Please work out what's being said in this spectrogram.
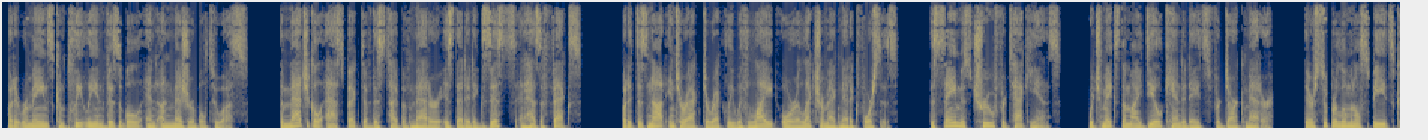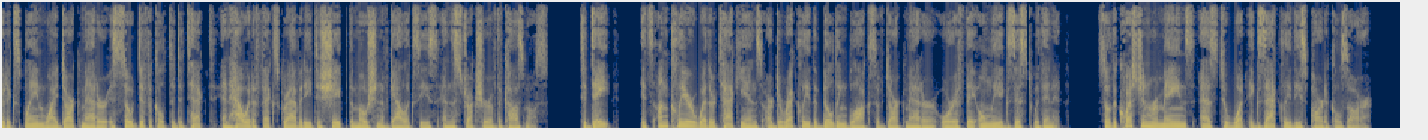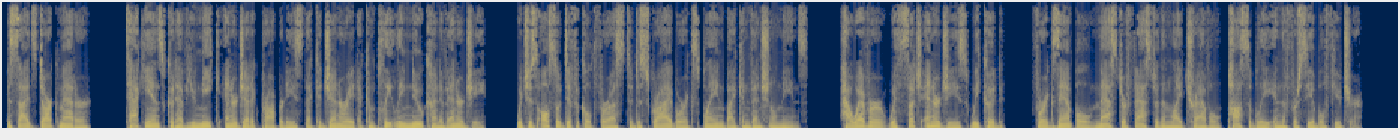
but it remains completely invisible and unmeasurable to us. The magical aspect of this type of matter is that it exists and has effects, but it does not interact directly with light or electromagnetic forces. The same is true for tachyons, which makes them ideal candidates for dark matter. Their superluminal speeds could explain why dark matter is so difficult to detect and how it affects gravity to shape the motion of galaxies and the structure of the cosmos. To date, it's unclear whether tachyons are directly the building blocks of dark matter or if they only exist within it. So the question remains as to what exactly these particles are. Besides dark matter, tachyons could have unique energetic properties that could generate a completely new kind of energy, which is also difficult for us to describe or explain by conventional means. However, with such energies, we could, for example, master faster-than-light travel, possibly in the foreseeable future.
